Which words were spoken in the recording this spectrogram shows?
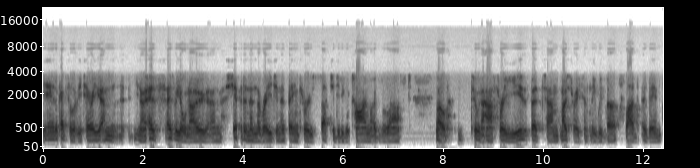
Yeah, look, absolutely, Terry. Um, you know, as as we all know, um, Shepparton and the region have been through such a difficult time over the last, well, two and a half, three years. But um, most recently with the flood event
